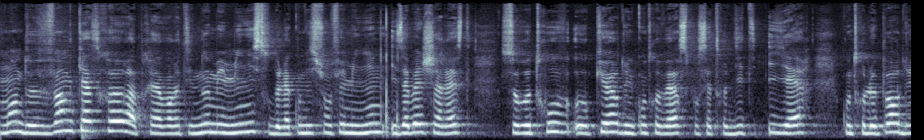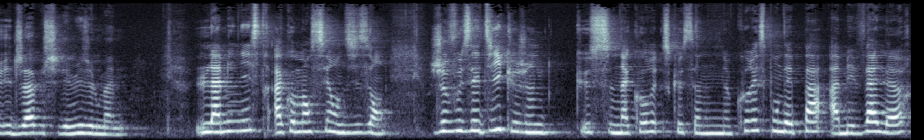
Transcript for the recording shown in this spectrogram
Moins de 24 heures après avoir été nommée ministre de la Condition féminine, Isabelle Charest se retrouve au cœur d'une controverse pour s'être dite hier contre le port du hijab chez les musulmanes. La ministre a commencé en disant Je vous ai dit que, je, que, que ça ne correspondait pas à mes valeurs.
